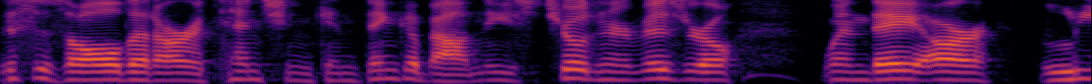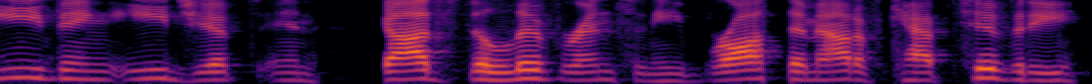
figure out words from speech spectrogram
This is all that our attention can think about. And these children of Israel, when they are leaving Egypt and God's deliverance and He brought them out of captivity,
